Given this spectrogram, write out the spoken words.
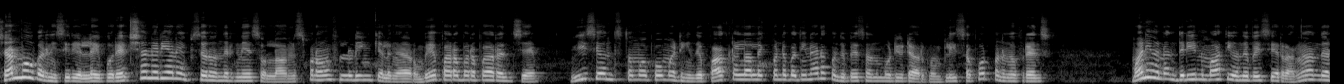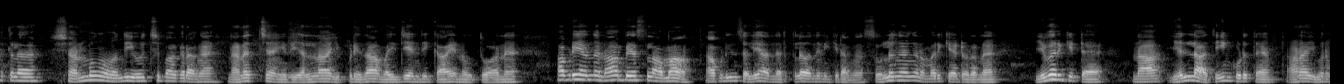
சண்முகபரணி சீரியலில் இப்போ ஒரு எக்ஸ்ட்ரானரியான எபிசோட் வந்திருக்குனே சொல்லலாம். மிஸ் பண்ணாமல் ஃபுல்லோடையும் கேளுங்க. ரொம்ப பரபரப்பாக இருந்துச்சு. வீசி வந்து சுத்தமாக போக மாட்டேங்குது. பார்க்கலாம் லைக் பண்ணிட்டு பார்த்தீங்கன்னா கொஞ்சம் பேச வந்து மோட்டிவேட்டாக இருக்கும். ப்ளீஸ் சப்போர்ட் பண்ணுங்கள் ஃப்ரெண்ட்ஸ் மணிவண்ணன் திடீர்னு மாற்றி வந்து பேசிடுறாங்க அந்த இடத்துல சண்முகம் வந்து யோசிச்சு பார்க்குறாங்க நினச்சேன் இது எல்லாம் இப்படி தான் வைஜெயந்தி காயனை ஊற்றுவான்னு அப்படியே வந்து நான் பேசலாமா? அப்படின்னு சொல்லி அந்த இடத்துல வந்து நிற்கிறாங்க சொல்லுங்கங்கிற மாதிரி கேட்ட உடனே இவர்கிட்ட நான் எல்லாத்தையும் கொடுத்தேன். ஆனால் இவர்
